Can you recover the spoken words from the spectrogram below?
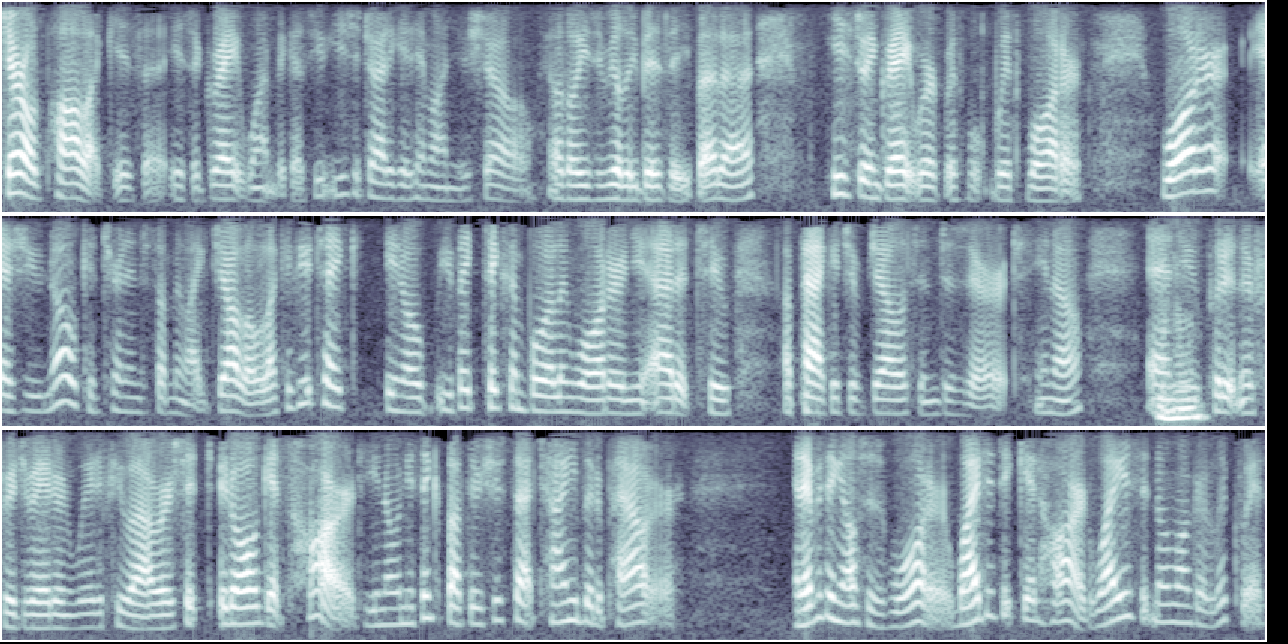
Gerald Pollack is a is a great one because you, you should try to get him on your show. Although he's really busy, but uh, he's doing great work with with water. Water, as you know, can turn into something like Jello. Like if you take, you know, you take, take some boiling water and you add it to a package of gelatin dessert, you know, and Mhm. you put it in the refrigerator and wait a few hours, it it all gets hard. You know, when you think about, it, there's just that tiny bit of powder, and everything else is water. Why did it get hard? Why is it no longer liquid?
